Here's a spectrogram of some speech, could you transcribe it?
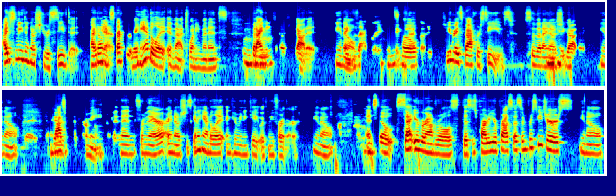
I just need to know she received it. I don't yeah. expect her to handle it in that 20 minutes, mm-hmm. but I need mm-hmm. to know she got it, you know? Exactly. So exactly. she writes back received so that I know mm-hmm. she got it, you know? That's for me. And then from there, I know she's going to handle it and communicate with me further, you know? And so set your ground rules. This is part of your process and procedures, you know,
